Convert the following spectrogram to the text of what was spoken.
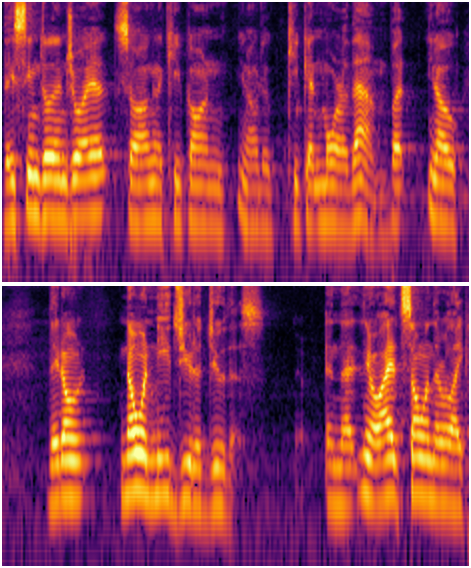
they seem to enjoy it, so I'm going to keep going, you know, to keep getting more of them. But, you know, they don't no one needs you to do this and that you know i had someone that were like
